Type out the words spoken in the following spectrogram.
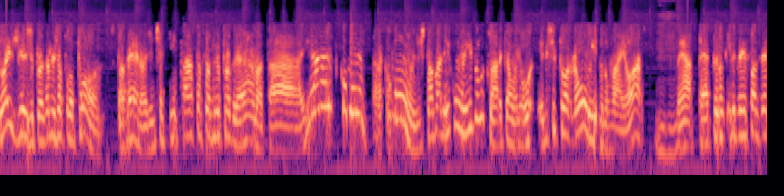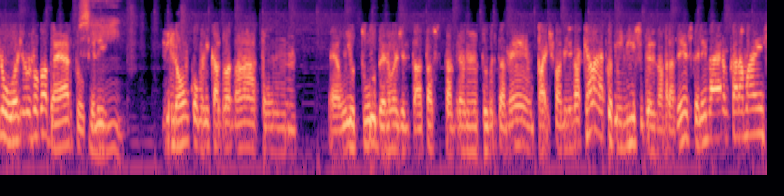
dois dias de programa, ele já falou, pô, tá vendo? A gente aqui tá, tá fazendo o programa, tá. E era comum, era comum. A gente tava ali com um ídolo, claro que é um, ele se tornou um ídolo maior, uhum. né? Até pelo que ele vem fazendo hoje no jogo aberto. Sim. Que ele virou um comunicador nato, um é, um youtuber hoje, ele tá, tá, tá virando um youtuber também, um pai de família. Naquela época do início dele na Bradesco, ele ainda era um cara mais,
